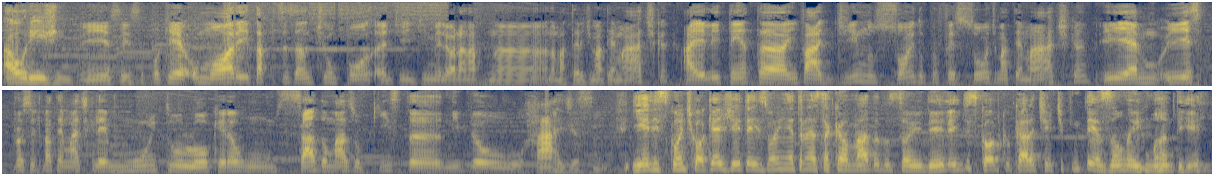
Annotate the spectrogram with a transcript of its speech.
A Origem. Isso, isso. Porque o Mori tá precisando de um ponto. Eh, de, de melhorar na, na, na, matéria de matemática. Aí ele tenta invadir no sonho do professor de matemática. E, é, e esse professor de matemática ele é muito louco. Ele é um sadomasoquista nível hard, assim. E ele esconde de qualquer jeito. Eles vão e entram nessa camada do sonho dele e descobre que o cara tinha tipo um tesão na irmã dele.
